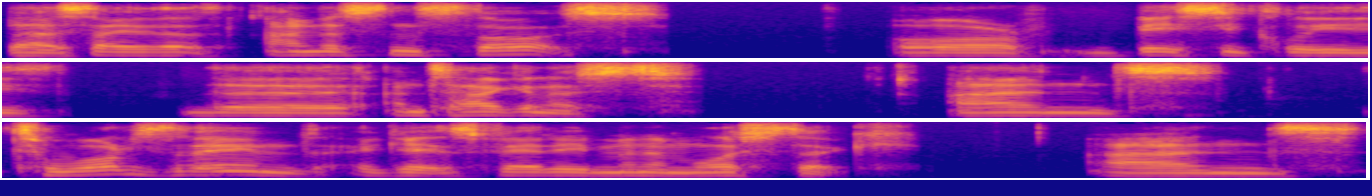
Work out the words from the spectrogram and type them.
That's either Anderson's thoughts or basically the antagonist. And towards the end, it gets very minimalistic and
